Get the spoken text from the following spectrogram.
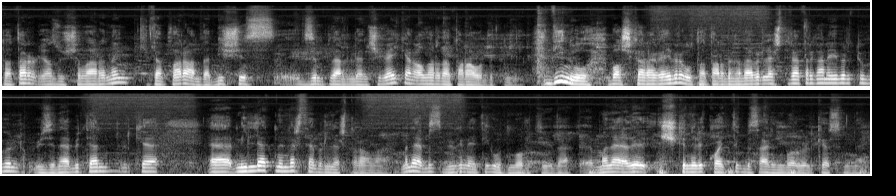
Татар язучыларының китаплары анда 500 экземпляр белән чыга икән, алар да таралып бетми. Дин ул башкарак әйбер, ул татарны гына берләштерә торган әйбер түгел, үзенә бүтән өлкә Ә, милләтне нәрсә берләштерә ала? Менә без бүген әйтик Удмуртиядә. Ә, Менә әле 3 көн элек кайттык без Оренбург өлкәсеннән.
